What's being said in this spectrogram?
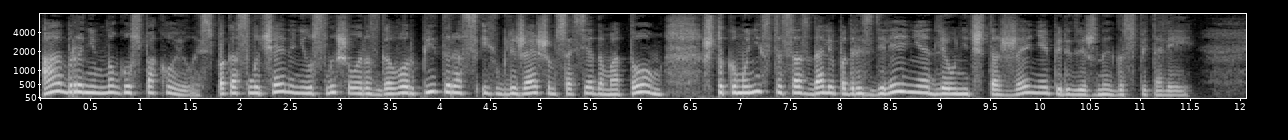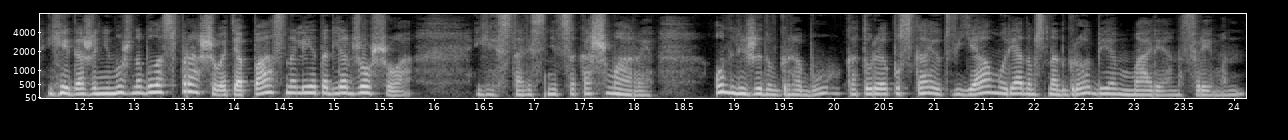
Абра немного успокоилась, пока случайно не услышала разговор Питера с их ближайшим соседом о том, что коммунисты создали подразделение для уничтожения передвижных госпиталей. Ей даже не нужно было спрашивать, опасно ли это для Джошуа. Ей стали сниться кошмары. Он лежит в гробу, который опускают в яму рядом с надгробием Мариан Фриман.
